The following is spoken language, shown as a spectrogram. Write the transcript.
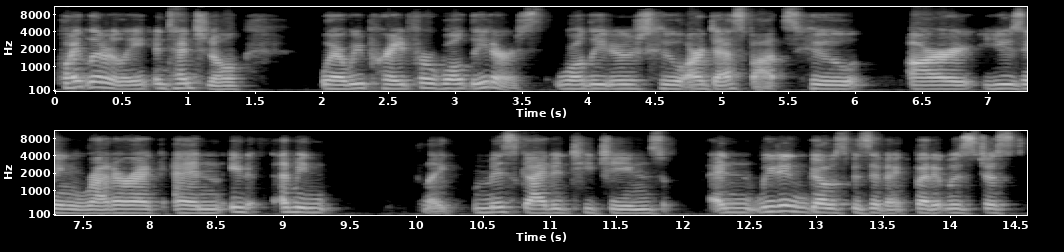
quite literally intentional where we prayed for world leaders, world leaders who are despots, who are using rhetoric and, I mean, like misguided teachings. And we didn't go specific, but it was just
